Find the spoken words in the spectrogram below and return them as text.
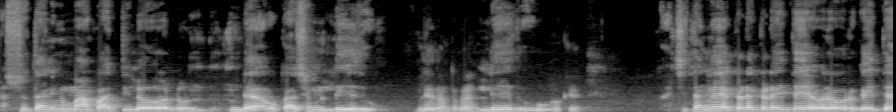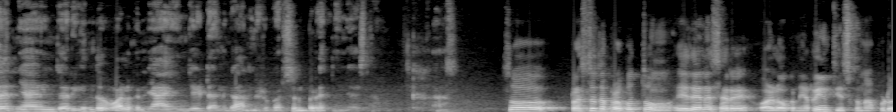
ప్రస్తుతానికి మా పార్టీలో వాళ్ళు ఉండే అవకాశం లేదు. లేదంటారా? లేదు. ఓకే. ఖచ్చితంగా ఎక్కడెక్కడైతే ఎవరెవరికైతే అన్యాయం జరిగిందో వాళ్ళకి న్యాయం చేయడానికి హండ్రెడ్ పర్సెంట్ ప్రయత్నం చేస్తాం. సో ప్రస్తుత ప్రభుత్వం ఏదైనా సరే వాళ్ళు ఒక నిర్ణయం తీసుకున్నప్పుడు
